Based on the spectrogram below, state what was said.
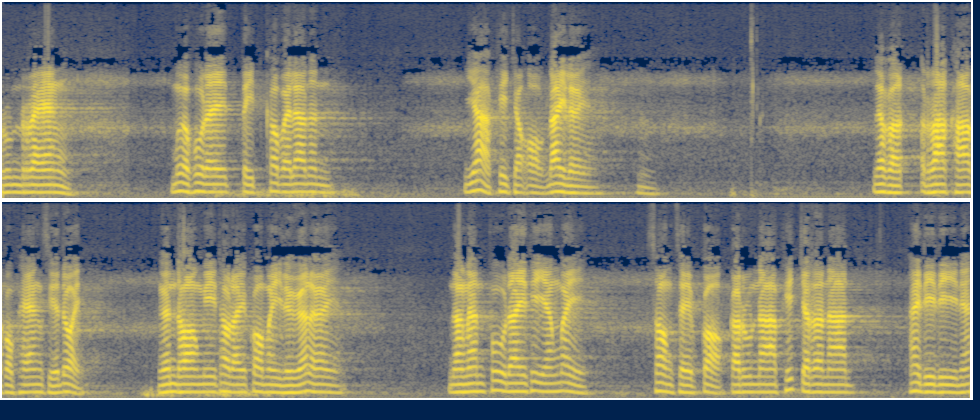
รุนแรง เมื่อผู้ใดติดเข้าไปแล้วนั้น ยากที่จะออกได้เลยแล้วก็ราคาก็แพงเสียด้วย เงินทองมีเท่าไรก็ไม่เหลือเลย ดังนั้นผู้ใดที่ยังไม่ ซ่องเสพก็กรุณาพิจารณาให้ดีๆนะ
